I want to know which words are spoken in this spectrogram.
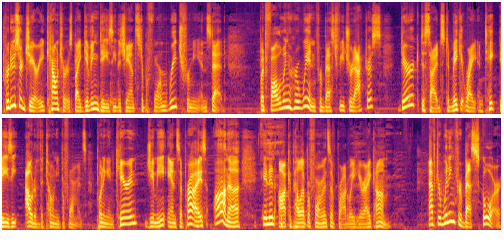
producer Jerry counters by giving Daisy the chance to perform Reach for Me instead. But following her win for Best Featured Actress, Derek decides to make it right and take Daisy out of the Tony performance, putting in Karen, Jimmy, and surprise, Anna in an a cappella performance of Broadway Here I Come. After winning for Best Score,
